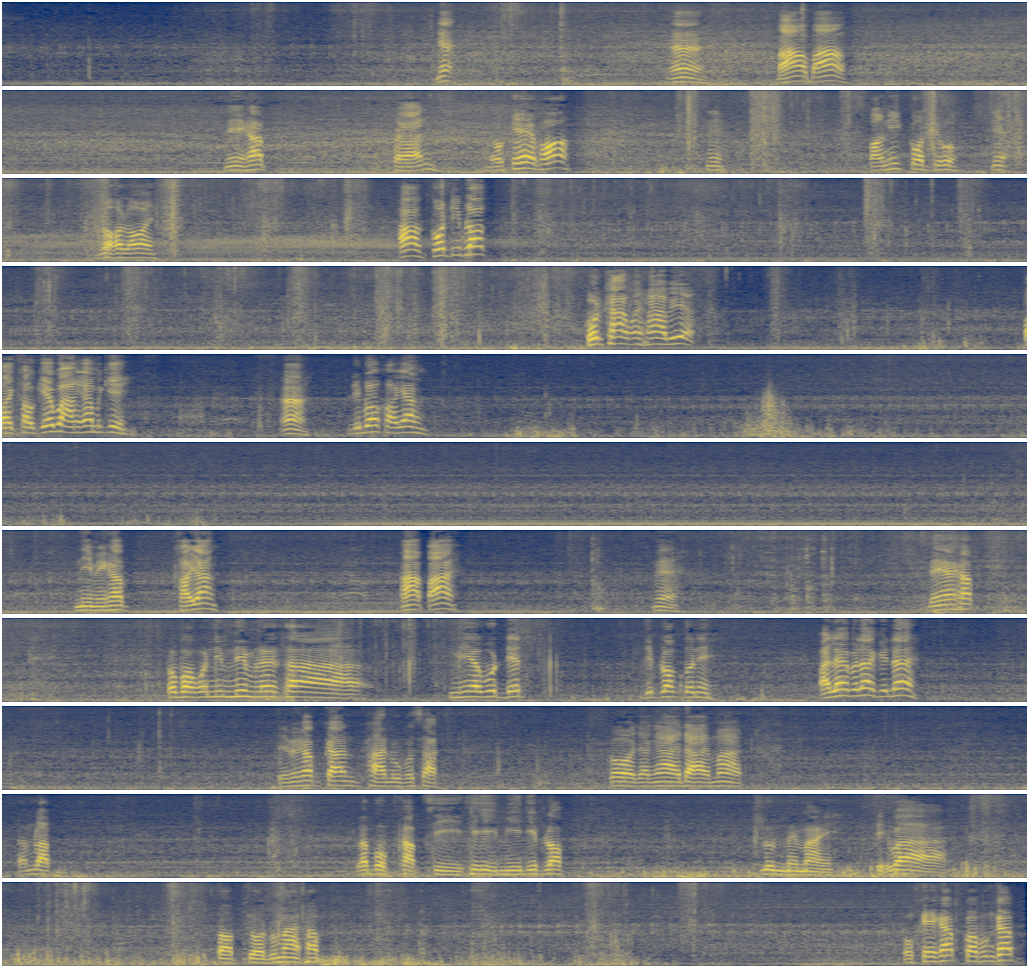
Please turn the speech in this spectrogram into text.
เนี่ยอ่าเบาเบานี่ครับแขวนโอเคพอนี่ฝั่งนี้กดอยู่เนี่ยรอลอยอ้าวกดดิบล็อก กดข้างไว้ห้าวิอะปล่อยเข่าเกียร์วางยังเมื่อกี้ อะรีบล็อกเข่ายังนี่ไหมครับเข่ายัง อะไป เนี่ยเป็นไงครับ ต้องบอกว่านิ่มๆเลยถ้า มีอาวุธเด็ด ดิบล็อกตัวนี้ ไปเลย ไปเลย ขึ้นเลย เห็นไหมครับการผ่านอุปสรรค ก็จะง่ายได้มากสำหรับระบบขับสี่ที่มีดิบล็อก รุ่นใหม่ๆถือว่า ตอบโจทย์มากๆครับ โอเคครับ ขอบคุณครับ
